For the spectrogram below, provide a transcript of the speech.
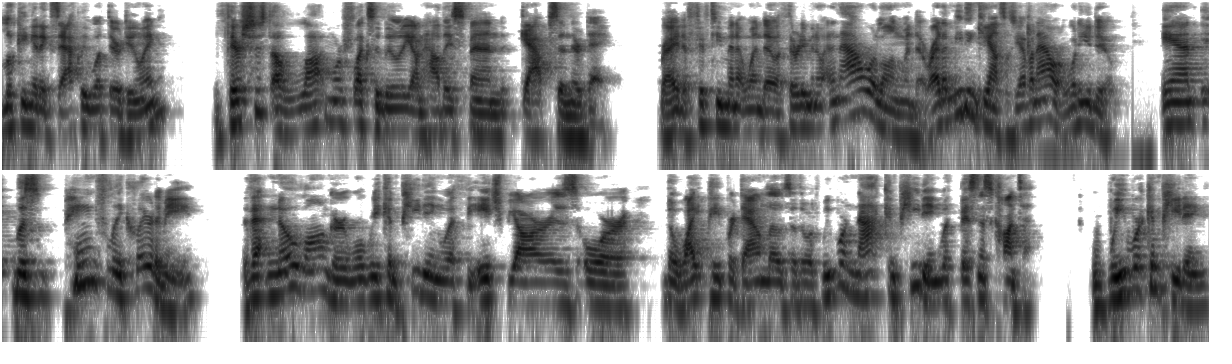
looking at exactly what they're doing, there's just a lot more flexibility on how they spend gaps in their day, right? A 15 minute window, a 30 minute, an hour long window, right? A meeting cancels, you have an hour. What do you do? And it was painfully clear to me that no longer were we competing with the HBRs or the white paper downloads of the world. We were not competing with business content. We were competing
